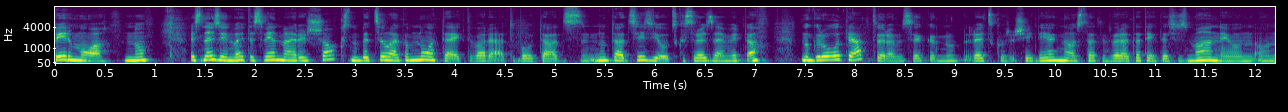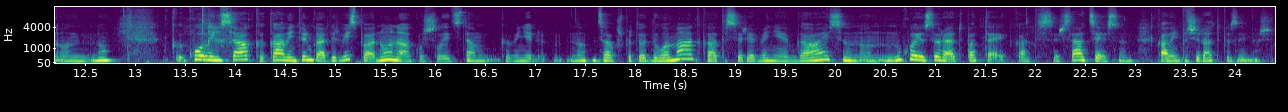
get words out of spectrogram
pirmo. Nu, es nezinu, vai tas vienmēr ir šoks, nu, bet cilvēkam noteikti varētu būt tādas, nu, tādas izjūtas, kas reizēm ir tā, nu, grūti aptverams. Ja, kad nu, redz, kur šī diagnoze tad varētu attiekties uz mani. Un, un, un, nu, ko viņi saka, kā viņi pirmkārt ir vispār nonākuši līdz tam, ka viņi ir nu, sākuši par to domāt, kā tas ir ar viņiem gājis. Un, un, nu, ko jūs varētu pateikt, kā tas ir sācies un kā viņi paši ir atpazinuši?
